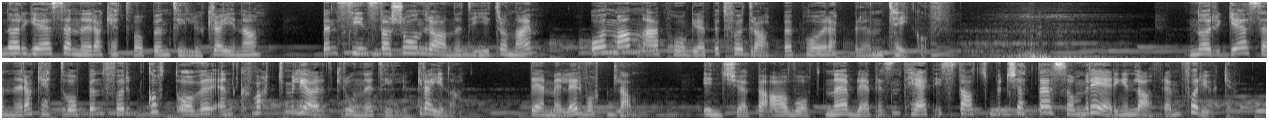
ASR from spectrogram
Norge sender rakettvåpen til Ukraina. Bensinstasjon ranet i Trondheim. Og en mann er pågrepet for drapet på rapperen Takeoff. Norge sender rakettvåpen for godt over en kvart milliard kroner til Ukraina. Det melder Vårt Land. Innkjøpet av våpnene ble presentert i statsbudsjettet som regjeringen la frem forrige uke.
